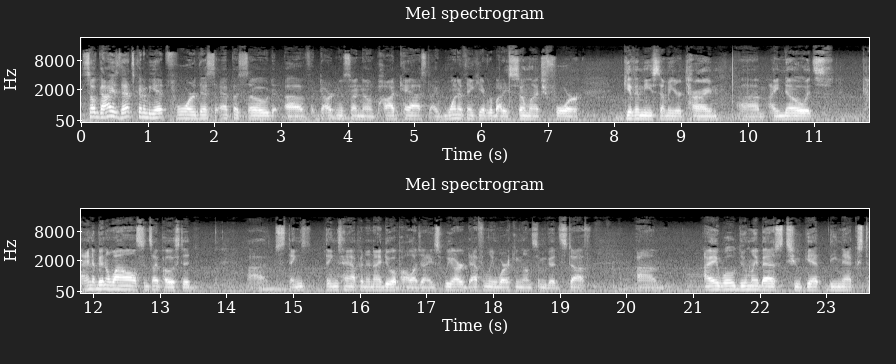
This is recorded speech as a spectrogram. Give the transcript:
So, guys, that's going to be it for this episode of Darkness Unknown podcast. I want to thank you, everybody, so much for giving me some of your time. Um, I know it's kind of been a while since I posted. Uh, things things happen, and I do apologize. We are definitely working on some good stuff. Um, I will do my best to get the next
